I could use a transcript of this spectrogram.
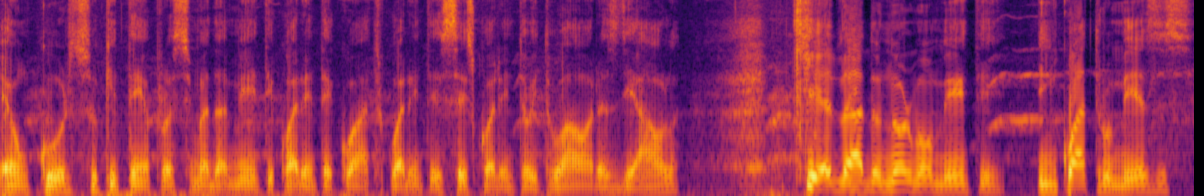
É um curso que tem aproximadamente 44, 46, 48 horas de aula, que é dado normalmente em quatro meses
